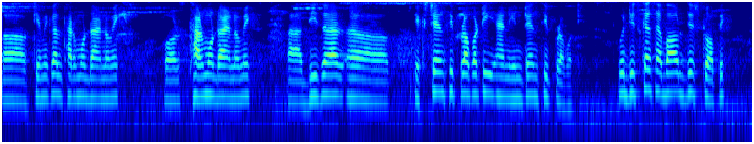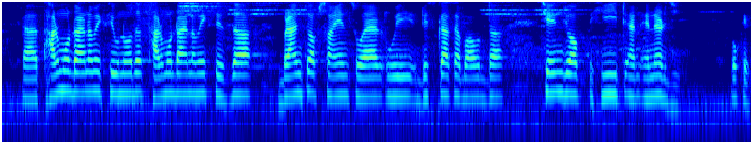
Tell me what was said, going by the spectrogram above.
uh, chemical thermodynamics. Or thermodynamics uh, these are uh, extensive property and intensive property. We discuss about this topic. Uh, thermodynamics you know the thermodynamics is the branch of science where we discuss about the change of heat and energy. Okay.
